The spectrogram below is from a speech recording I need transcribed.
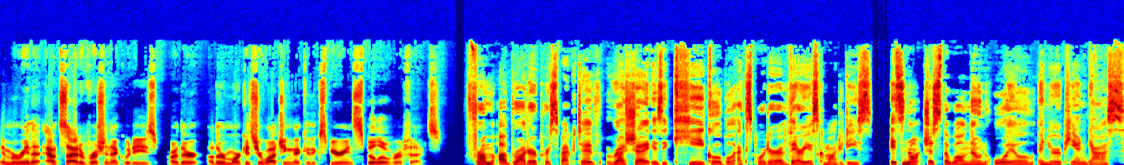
And Marina, outside of Russian equities, are there other markets you're watching that could experience spillover effects? From a broader perspective, Russia is a key global exporter of various commodities. It's not just the well known oil and European gas,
